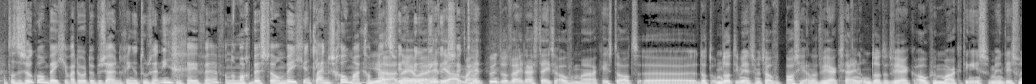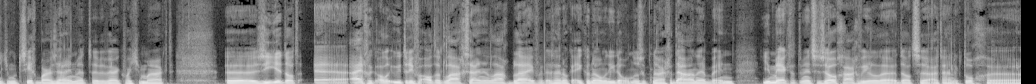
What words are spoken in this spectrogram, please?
Want dat is ook wel een beetje waardoor de bezuinigingen toen zijn ingegeven. Hè? Van er mag best wel een beetje een kleine schoonmaak gaan plaatsvinden nou ja, maar het, ja, maar het punt wat wij daar steeds over maken... is dat, uh, dat omdat die mensen met zoveel passie aan het werk zijn... omdat het werk ook hun marketinginstrument is... want je moet zichtbaar zijn met het werk wat je maakt... Uh, zie je dat uh, eigenlijk alle uurtarieven altijd laag zijn en laag blijven. Er zijn ook economen die daar onderzoek naar gedaan hebben. En je merkt dat de mensen zo graag willen... dat ze uiteindelijk toch uh,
